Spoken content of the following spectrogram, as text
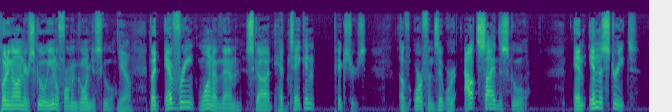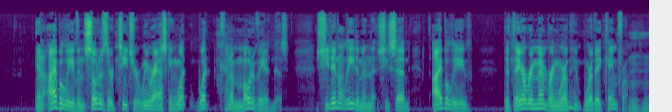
putting on their school uniform and going to school. Yeah. But every one of them, Scott, had taken pictures of orphans that were outside the school and in the streets and I believe, and so does their teacher, we were asking what, what kind of motivated this. She didn't lead him in this. She said, I believe that they are remembering where they, where they came from, mm-hmm.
